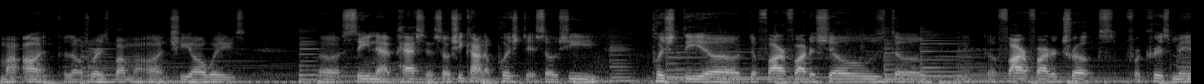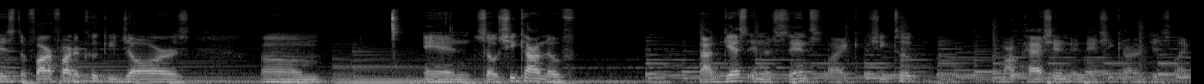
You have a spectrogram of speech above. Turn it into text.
my aunt, because I was raised by my aunt, she always uh, seen that passion, so she kind of pushed it. So she pushed the uh, the firefighter shows, the the firefighter trucks for Christmas, the firefighter cookie jars, um, and so she kind of, I guess, in a sense, like she took my passion and then she kind of just like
